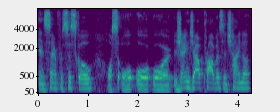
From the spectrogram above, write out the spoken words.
in San Francisco or, or, or, or Zhengzhou province in China,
